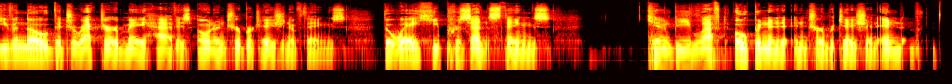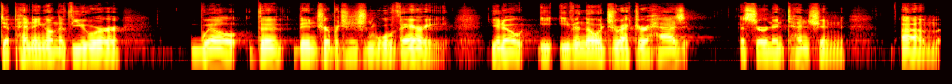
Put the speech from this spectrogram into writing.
even though the director may have his own interpretation of things, the way he presents things can be left open to interpretation, and depending on the viewer, will the the interpretation will vary. You know, e- even though a director has a certain intention, um,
